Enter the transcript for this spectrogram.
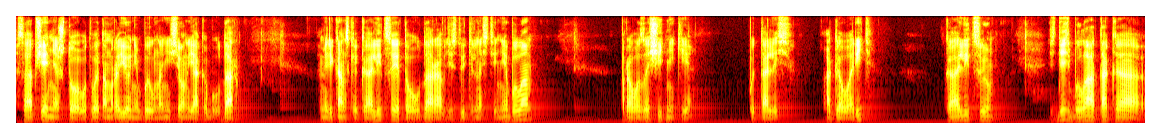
сообщение, что вот в этом районе был нанесен якобы удар американской коалиции. Этого удара в действительности не было. Правозащитники пытались оговорить коалицию. Здесь была атака,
